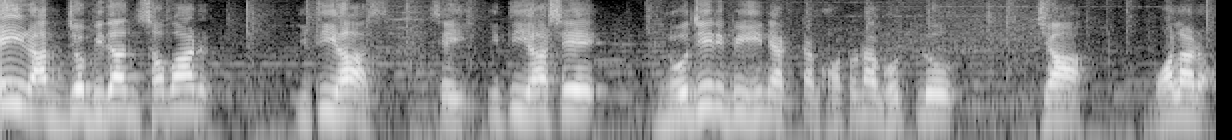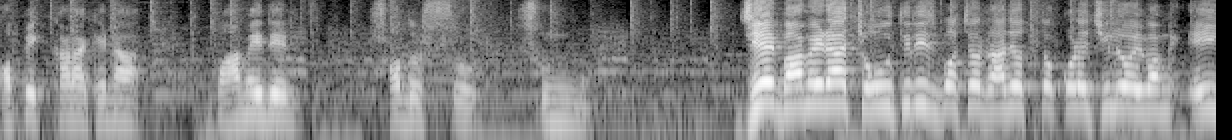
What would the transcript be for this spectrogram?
এই রাজ্য বিধানসভার ইতিহাস, সেই ইতিহাসে নজিরবিহীন একটা ঘটনা ঘটল যা বলার অপেক্ষা রাখে না বামেদের সদস্য শূন্য। যে বামেরা চৌত্রিশ বছর রাজত্ব করেছিল এবং এই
